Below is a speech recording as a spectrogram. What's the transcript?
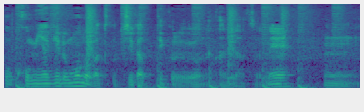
う込み上げるものがちょっと違ってくるような感じなんですよね。うん。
